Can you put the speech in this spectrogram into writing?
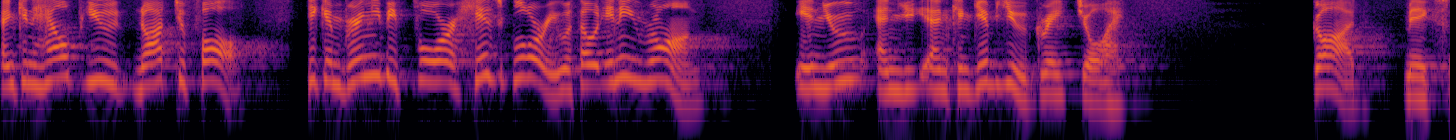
and can help you not to fall. He can bring you before his glory without any wrong in you and, you, and can give you great joy. God makes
